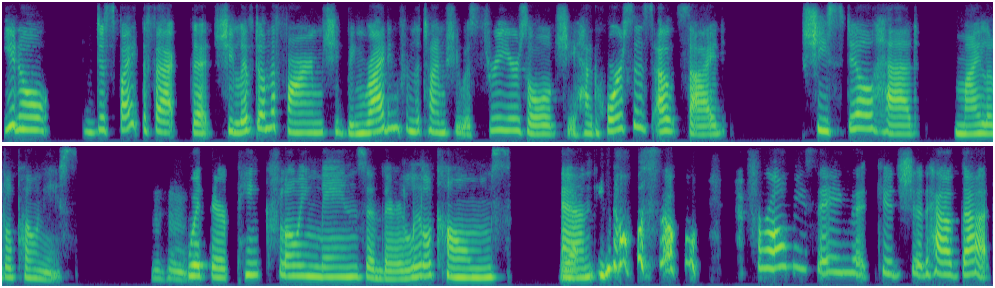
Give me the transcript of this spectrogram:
you know, despite the fact that she lived on the farm, she'd been riding from the time she was three years old, she had horses outside, she still had My Little Ponies mm-hmm. with their pink flowing manes and their little combs. Yeah. And, you know, so for all me saying that kids should have that,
